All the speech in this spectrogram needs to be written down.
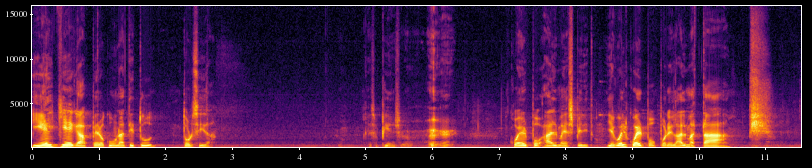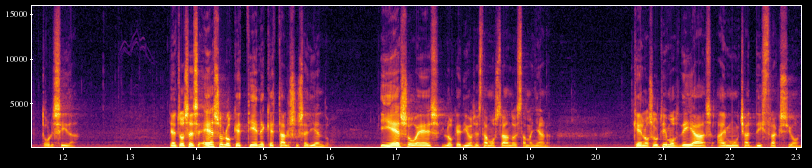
Y él llega, pero con una actitud torcida. Eso pienso. Cuerpo, alma y espíritu. Llegó el cuerpo, por el alma está torcida. Y entonces eso es lo que tiene que estar sucediendo. Y eso es lo que Dios está mostrando esta mañana. Que en los últimos días hay mucha distracción.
